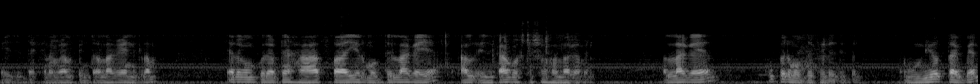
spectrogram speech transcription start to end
এই যে দেখেন, আমি আলপিনটা লাগাই নিলাম। এরকম করে আপনি হাত, পায়ের মধ্যে লাগাইয়া আল এই যে কাগজটা সহ লাগাবেন। লাগাইয়া কূপের মধ্যে ফেলে দিবেন। এবং নিয়ত থাকবেন,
